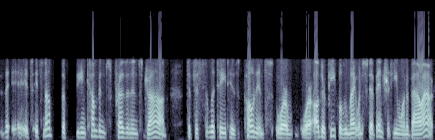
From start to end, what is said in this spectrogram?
they it's it's not the the incumbent president's job to facilitate his opponents or or other people who might want to step in should he want to bow out.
